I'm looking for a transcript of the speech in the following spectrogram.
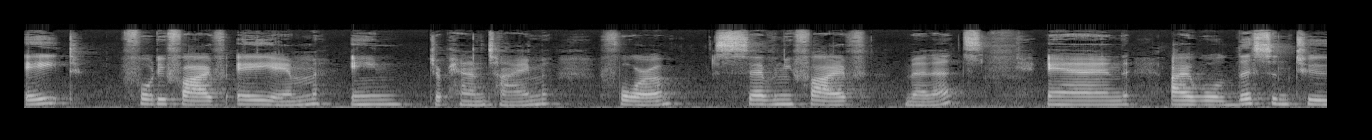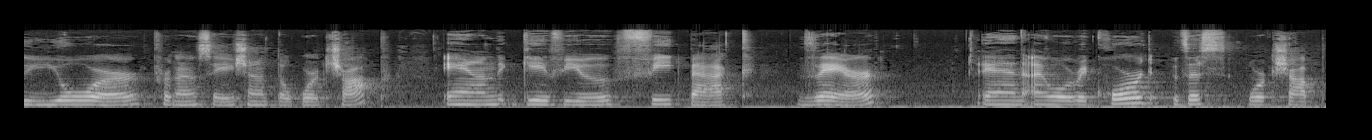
8:45 a.m. in Japan time for 75 minutes and I will listen to your pronunciation at the workshop and give you feedback there. And I will record this workshop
